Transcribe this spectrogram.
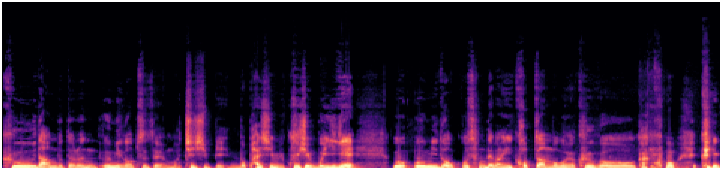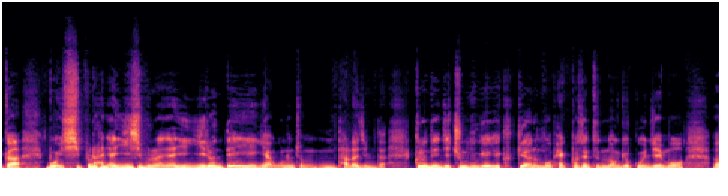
그 다음부터는 의미가 없어져요. 뭐 70이, 뭐 80, 90, 뭐 이게 의- 의미도 없고 상대방이 겁도 안 먹어요. 그거 갖고. 그러니까 뭐 10을 하냐, 20을 하냐, 이- 이런 때 얘기하고는 좀 음, 달라집니다. 그런데 이제 중국에게 급기야는 뭐 100%도 넘겼고 이제 뭐, 어,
